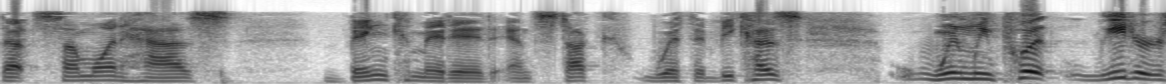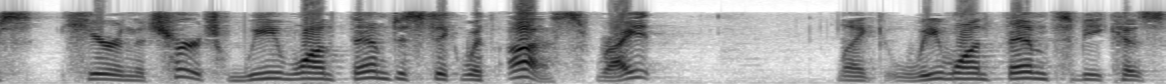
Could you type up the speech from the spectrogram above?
That someone has been committed and stuck with it. Because when we put leaders here in the church, we want them to stick with us, right? Like, we want them to, because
